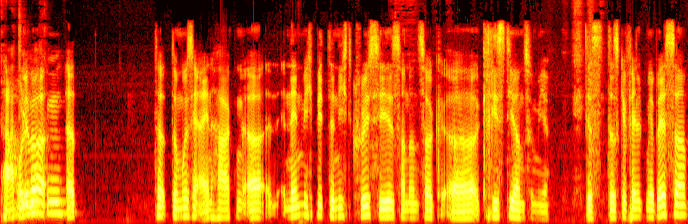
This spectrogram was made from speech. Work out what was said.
Party Oliver, machen. Äh, da, da, muss ich einhaken. Äh, nenn mich bitte nicht Chrissy, sondern sag äh, Christian zu mir. Das, das gefällt mir besser.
